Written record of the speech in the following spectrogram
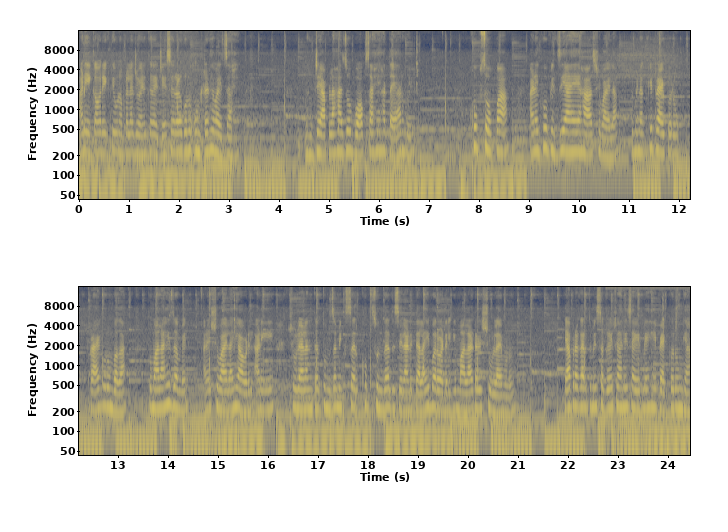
आणि एकावर एक ठेवून आपल्याला जॉईन करायचे आहे. सरळ करून उलटं ठेवायचं आहे. म्हणजे आपला हा जो बॉक्स आहे हा तयार होईल. खूप सोपा आणि खूप इझी आहे हा शिवायला. तुम्ही नक्की ट्राय करू ट्राय करून बघा. तुम्हालाही जमेल. आणि शिवायलाही आवडेल. आणि शिवल्यानंतर तुमचं मिक्सर खूप सुंदर दिसेल आणि त्यालाही बरं वाटेल की मला ड्रेस शिवला आहे म्हणून. या प्रकारे तुम्ही सगळे चारही साईडने हे पॅक करून घ्या.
